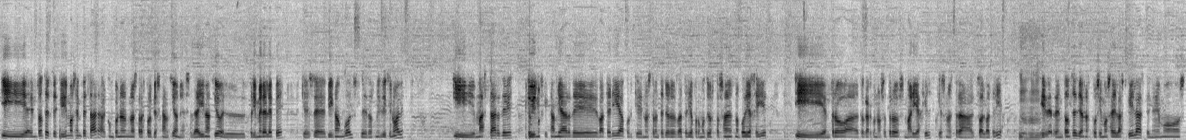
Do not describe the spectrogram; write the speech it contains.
y entonces decidimos empezar a componer nuestras propias canciones. De ahí nació el primer LP, que es de Vegan Walls, de 2019, y más tarde tuvimos que cambiar de batería porque nuestro anterior batería por motivos personales no podía seguir y entró a tocar con nosotros María Gil, que es nuestra actual batería. Y desde entonces ya nos pusimos ahí las pilas, tenemos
